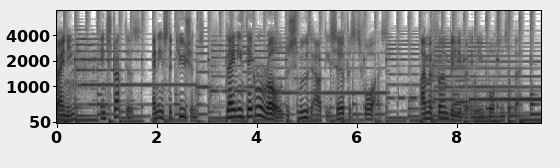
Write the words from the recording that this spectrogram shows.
training, instructors, and institutions play an integral role to smooth out these surfaces for us. I'm a firm believer in the importance of that.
